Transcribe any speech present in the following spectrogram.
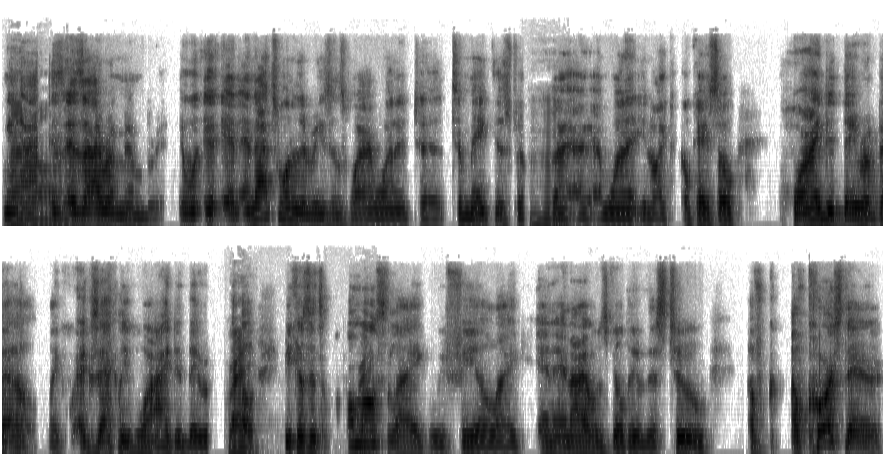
mean, I, all, as, right? as I remember it, it, was, it and, and that's one of the reasons why I wanted to to make this film. Mhm. I, I, wanted, you know, like okay, so why did they rebel? Like exactly why did they rebel? Right. Because it's almost like we feel like, and and I was guilty of this too. Of of course they're,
